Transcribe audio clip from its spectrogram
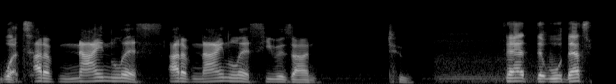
what Out of nine lists, out of nine lists, he was on two. that that well, that's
